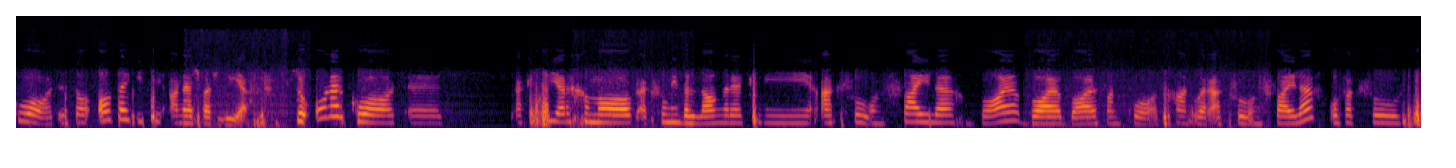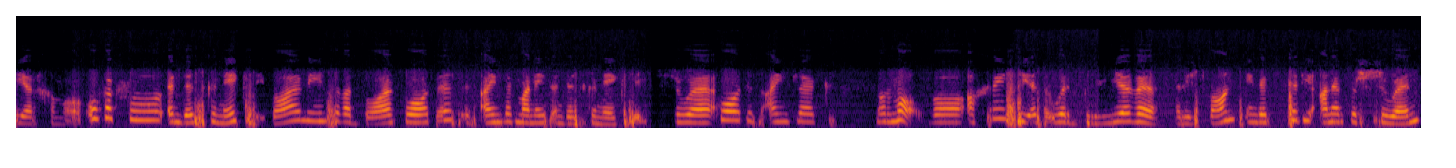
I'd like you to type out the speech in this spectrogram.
kwaad is daar altyd ietsie anders wat leef. So onder kwaad is ek seer gemaak, ek voel nie belangrik nie, ek voel onveilig. Baie baie baie van kwaad gaan oor ek voel onveilig of ek voel seer gemaak of ek voel in diskonneksie. Baie mense wat baie kwaad is, is eintlik maar net in diskonneksie. So kwaad is eintlik normaal. Waar aggressie is 'n oordrewe respons en dit sit die ander persoon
